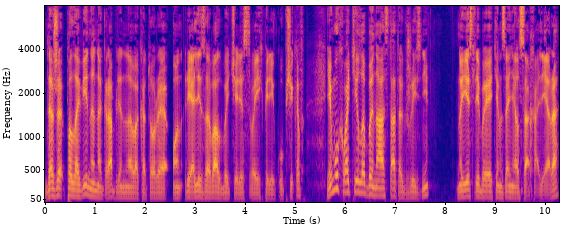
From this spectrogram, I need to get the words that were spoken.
Даже половины награбленного, которое он реализовал бы через своих перекупщиков, ему хватило бы на остаток жизни, но если бы этим занялся холера,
